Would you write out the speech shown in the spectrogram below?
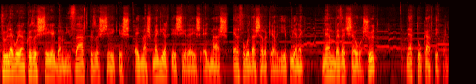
főleg olyan közösségekben, amik zárt közösség, és egymás megértésére és egymás elfogadására kell, hogy épüljenek, nem vezet sehova, sőt, nettó kártékony.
